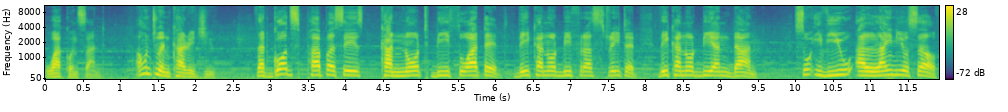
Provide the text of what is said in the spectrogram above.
were concerned. I want to encourage you that God's purposes cannot be thwarted, they cannot be frustrated, they cannot be undone. So if you align yourself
